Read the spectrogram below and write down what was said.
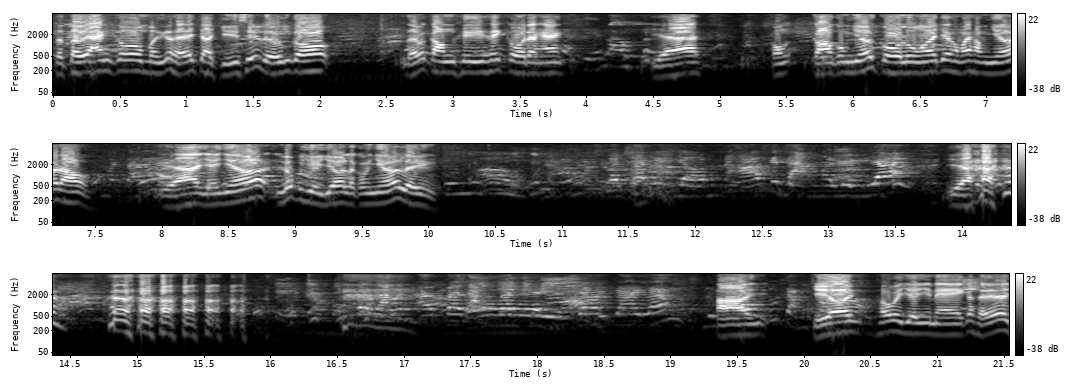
từ từ ăn cô mình có thể trò chuyện xíu được không cô? Để mấy con khi thấy cô đang ăn. Dạ. Con con con nhớ cô luôn á chứ không phải không nhớ đâu. Dạ dạ nhớ. Lúc vừa vô là con nhớ liền. Dạ. À, chị ơi thôi bây giờ như nè có thể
